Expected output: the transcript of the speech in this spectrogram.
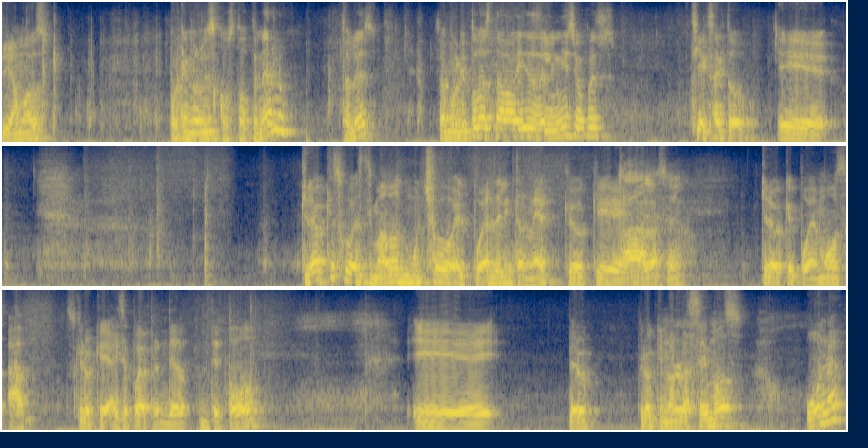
Digamos, Porque no les costó tenerlo, tal vez. O sea, porque todo estaba ahí desde el inicio, pues. sí, exacto. Eh, creo que subestimamos mucho el poder del internet. Creo que Ah, la sé. creo que podemos, ah, creo que ahí se puede aprender de todo. Eh, pero creo que no lo hacemos. Una,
